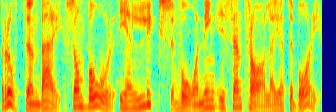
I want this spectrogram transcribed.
Rotenberg som bor i en lyxvåning i centrala Göteborg.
